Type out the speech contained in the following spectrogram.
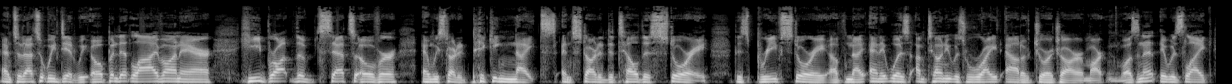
And so that's what we did. We opened it live on air. He brought the sets over and we started picking knights and started to tell this story, this brief story of night. And it was, I'm telling you, it was right out of George R. R. Martin, wasn't it? It was like,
